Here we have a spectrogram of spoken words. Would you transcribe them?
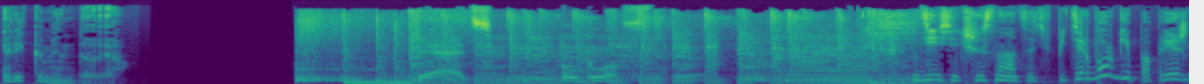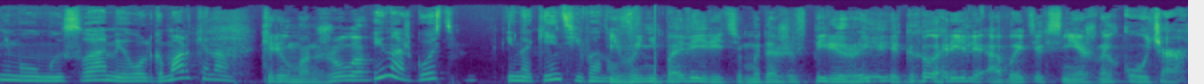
рекомендую. «Пять углов». 10.16 в Петербурге. По-прежнему мы с вами, Ольга Маркина, Кирилл Манжула. и наш гость Иннокентий Иванов. И вы не поверите, мы даже в перерыве говорили об этих снежных кучах.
